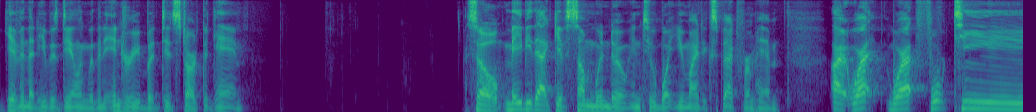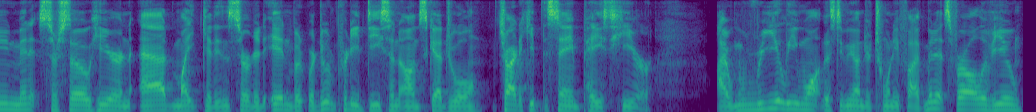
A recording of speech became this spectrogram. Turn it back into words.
given that he was dealing with an injury but did start the game. So maybe that gives some window into what you might expect from him. All right, we're at we're at 14 minutes or so here. An ad might get inserted in, but we're doing pretty decent on schedule. Try to keep the same pace here. I really want this to be under 25 minutes for all of you.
